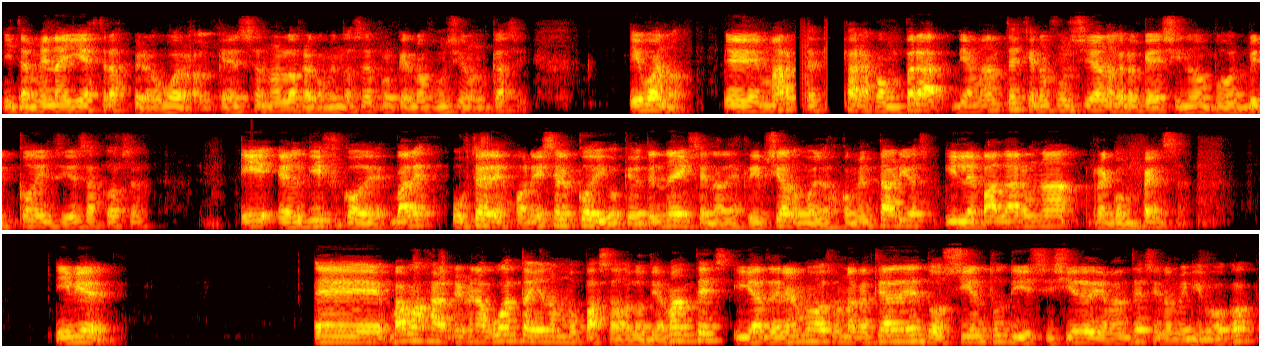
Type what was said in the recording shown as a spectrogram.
Y también hay extras, pero bueno, que eso no lo recomiendo hacer porque no funcionan casi. Y bueno, eh, market para comprar diamantes que no funciona, creo que sino por bitcoins y esas cosas. Y el gift code, ¿vale? Ustedes ponéis el código que tenéis en la descripción o en los comentarios y les va a dar una recompensa. Y bien, eh, vamos a la primera cuenta, ya nos hemos pasado los diamantes y ya tenemos una cantidad de 217 diamantes, si no me equivoco.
